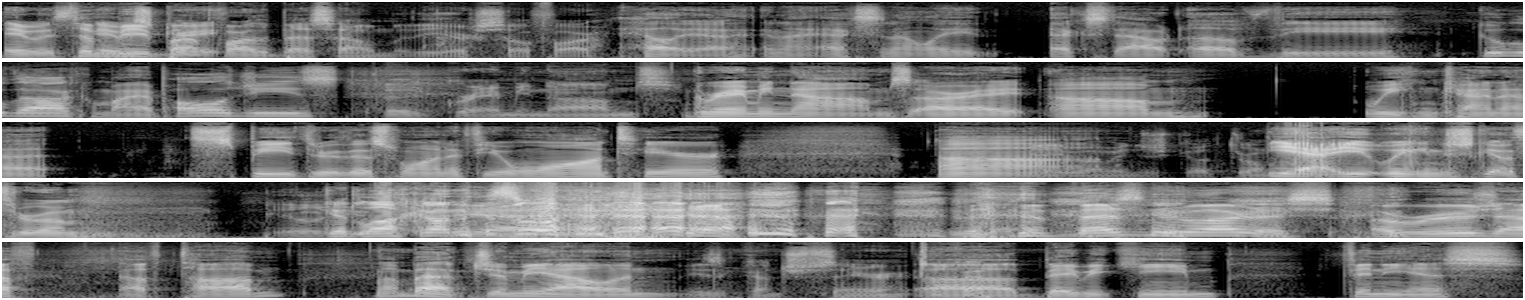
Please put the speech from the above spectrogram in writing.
it was To it me, was by great. far the best album of the year so far. Hell yeah! And I accidentally xed out of the Google Doc. My apologies. The Grammy noms. Grammy noms. All right. Um, we can kind of speed through this one if you want here. Yeah, you Uh, want me to just go through 'em? yeah, you, we can just go through them. Good you- luck on this Yeah. one. Best new artist: Arooj Af- Aftab, Not bad. Jimmy Allen. He's a country singer. Uh, Baby Keem, Finneas.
